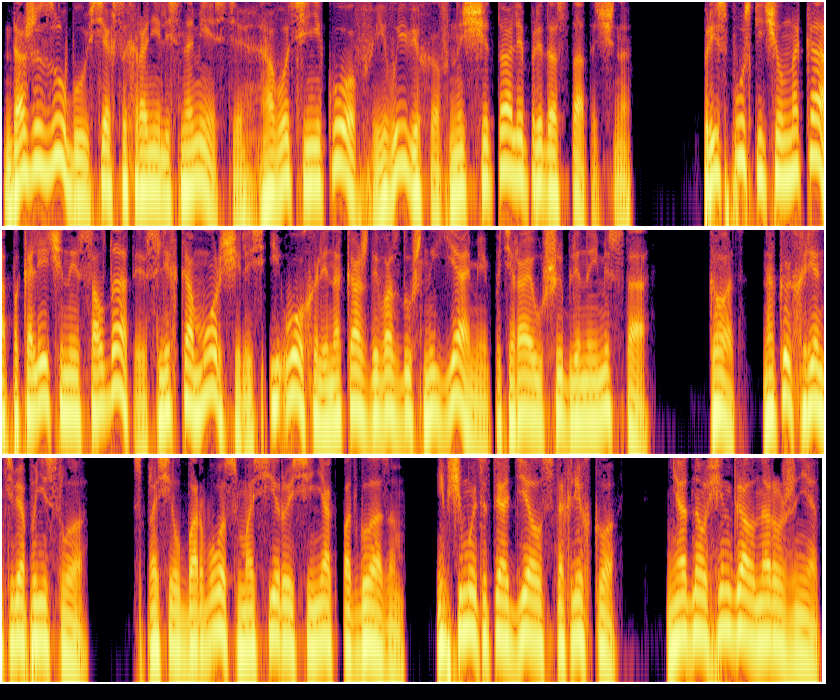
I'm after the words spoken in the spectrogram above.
Даже зубы у всех сохранились на месте, а вот синяков и вывихов насчитали предостаточно. При спуске челнока покалеченные солдаты слегка морщились и охали на каждой воздушной яме, потирая ушибленные места. «Кот, на кой хрен тебя понесло?» — спросил Барбос, массируя синяк под глазом. «И почему это ты отделался так легко? Ни одного фингала наружу нет».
